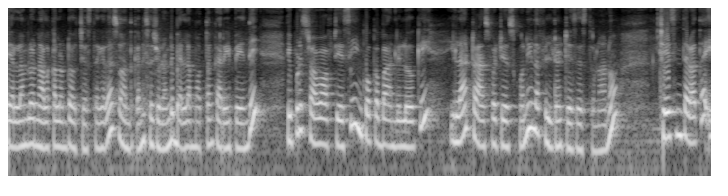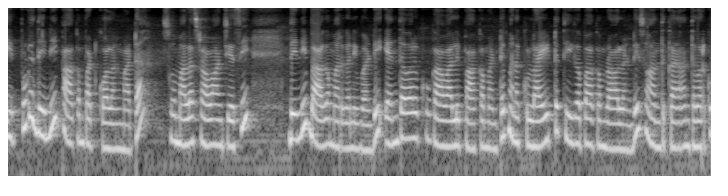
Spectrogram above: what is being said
బెల్లంలో నలకలు ఉంటే వచ్చేస్తాయి కదా. సో అందుకని సో చూడండి బెల్లం మొత్తం కరిగిపోయింది. ఇప్పుడు స్టవ్ ఆఫ్ చేసి ఇంకొక బాండ్లీలోకి ఇలా ట్రాన్స్ఫర్ చేసుకొని ఇలా ఫిల్టర్ చేసేస్తున్నాను. చేసిన తర్వాత ఇప్పుడు దీన్ని పాకం పట్టుకోవాలన్నమాట. సో మళ్ళీ స్టవ్ ఆన్ చేసి దీన్ని బాగా మరగనివ్వండి. ఎంతవరకు కావాలి పాకం అంటే మనకు లైట్ తీగ పాకం రావాలండి. సో అందుక అంతవరకు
